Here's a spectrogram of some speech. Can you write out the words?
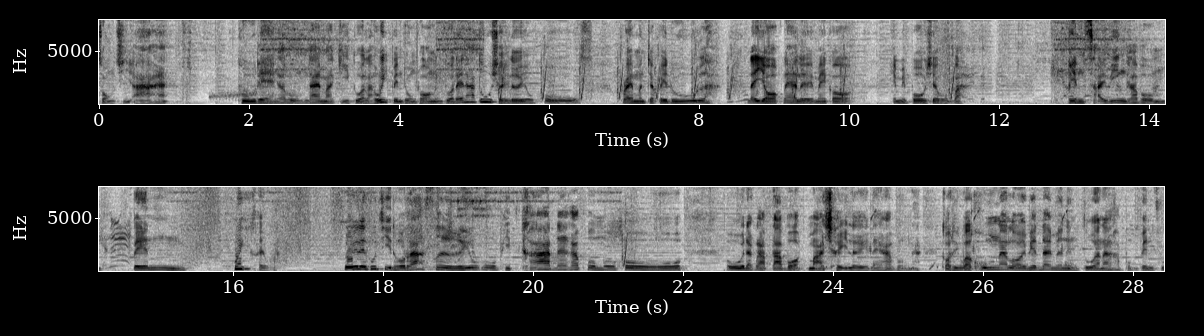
32 GR ฮะภูแดงครับผมได้มากี่ตัวล่ะหุ้ยเป็นธงทองหนึ่งตัวได้หน้าตู้เฉยเลยโอ้โหใครมันจะไปรู้ล่ะ ได้ยอกแน่เลยไม่ก็เอมิโปเชื่อผมปะเป็นสายวิ่งครับผมเป็นหุ้ยใครวะ เฮ้ยได้ฟูจิโทระเสยโอ้โหผิดคาดนะครับ ผมโอ้โหโอ้ยดักดาบตาบอดมาเฉยเลยนะครับผมนะก็ถือว่าคุ้มนะร้อยเพชรได้มาหนึ่งตัวนะครับ ผมเป็นฟู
